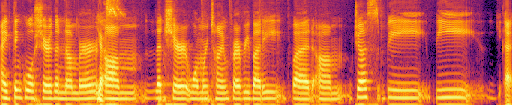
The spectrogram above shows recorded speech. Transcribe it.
I think we'll share the number. Yes. Um, let's share it one more time for everybody. But um, just be be uh,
